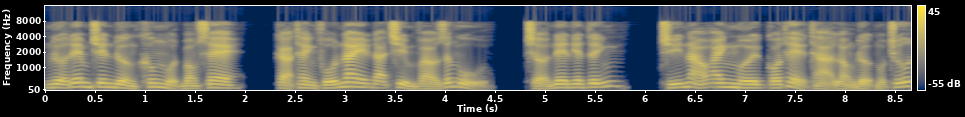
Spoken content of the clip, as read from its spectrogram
Nửa đêm trên đường không một bóng xe, cả thành phố nay đã chìm vào giấc ngủ, trở nên yên tĩnh, trí não anh mới có thể thả lỏng được một chút.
